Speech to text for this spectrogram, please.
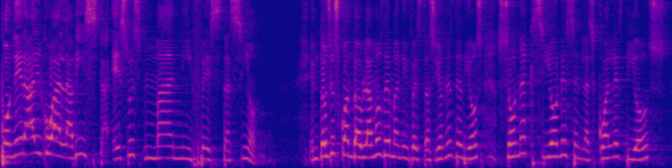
poner algo a la vista, eso es manifestación. Entonces cuando hablamos de manifestaciones de Dios, son acciones en las cuales Dios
